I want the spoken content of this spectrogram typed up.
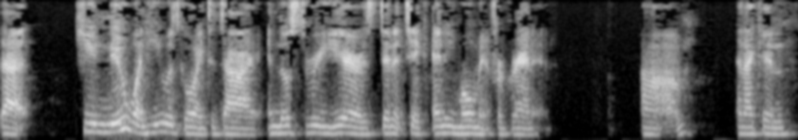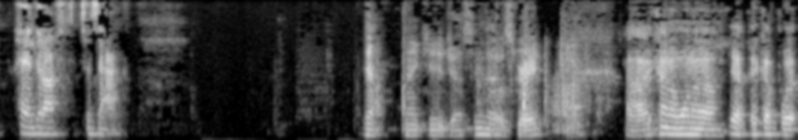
that he knew when he was going to die and those three years didn't take any moment for granted. Um, and I can hand it off to Zach. Yeah, thank you, Jesse. That was great. Uh, I kind of want to yeah pick up what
